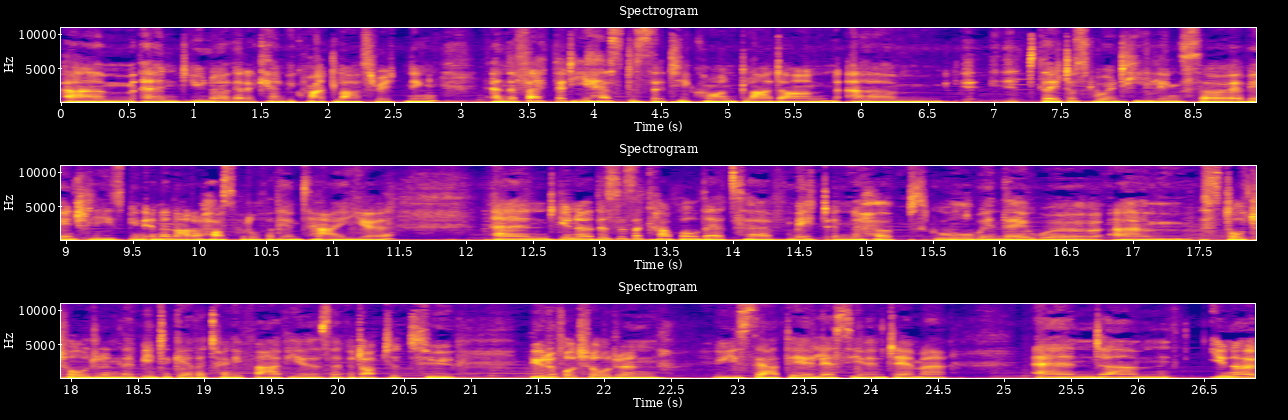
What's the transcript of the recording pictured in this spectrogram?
Um, and you know that it can be quite life threatening. And the fact that he has to sit, he can't lie down, um, they just weren't healing. So eventually he's been in and out of hospital for the entire year. And, you know, this is a couple that have met in Hope School when they were um, still children. They've been together 25 years. They've adopted two beautiful children who you see out there, Alessia and Gemma. And, um, you know,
